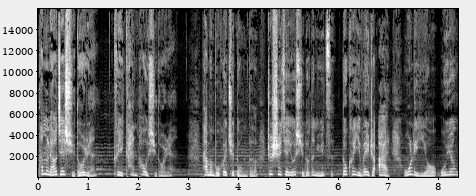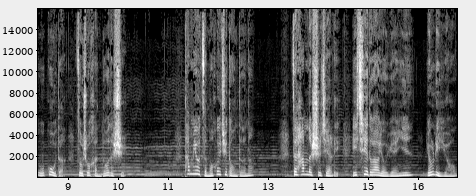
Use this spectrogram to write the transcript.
他们了解许多人，可以看透许多人。他们不会去懂得，这世界有许多的女子都可以为着爱，无理由、无缘无故的做出很多的事。他们又怎么会去懂得呢？在他们的世界里，一切都要有原因、有理由、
